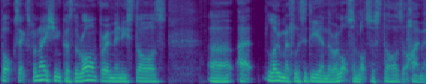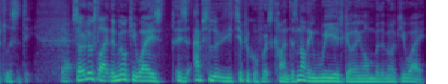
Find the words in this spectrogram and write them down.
box explanation because there aren't very many stars uh, at low metallicity and there are lots and lots of stars at high metallicity. Yeah. So it looks like the Milky Way is, is absolutely typical for its kind. There's nothing weird going on with the Milky Way.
